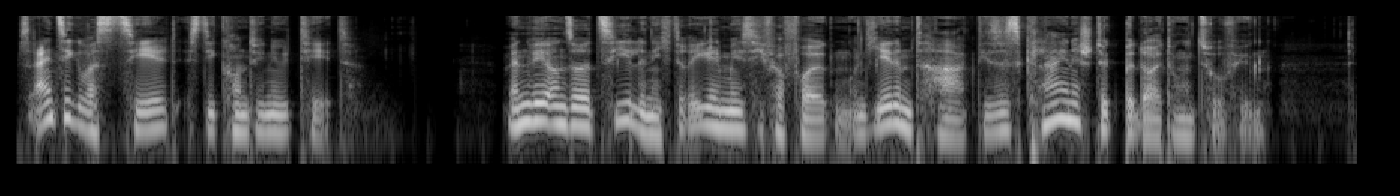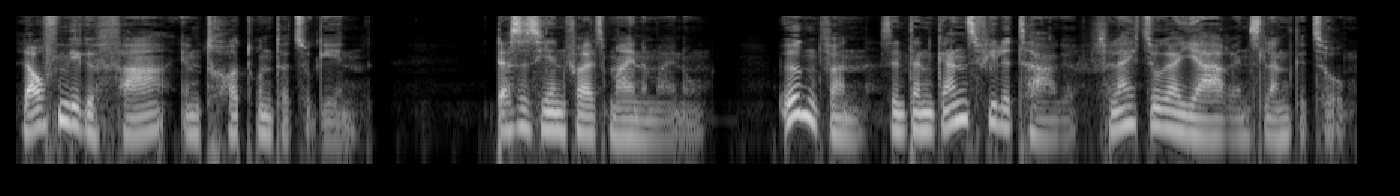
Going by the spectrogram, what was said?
Das Einzige, was zählt, ist die Kontinuität. Wenn wir unsere Ziele nicht regelmäßig verfolgen und jedem Tag dieses kleine Stück Bedeutung hinzufügen, laufen wir Gefahr, im Trott unterzugehen. Das ist jedenfalls meine Meinung. Irgendwann sind dann ganz viele Tage, vielleicht sogar Jahre ins Land gezogen.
